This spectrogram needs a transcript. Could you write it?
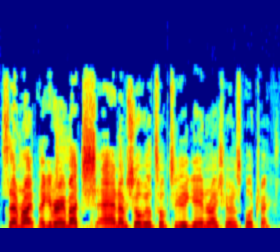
Sam Wright, thank you very much. And I'm sure we'll talk to you again right here on Sport Tracks.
